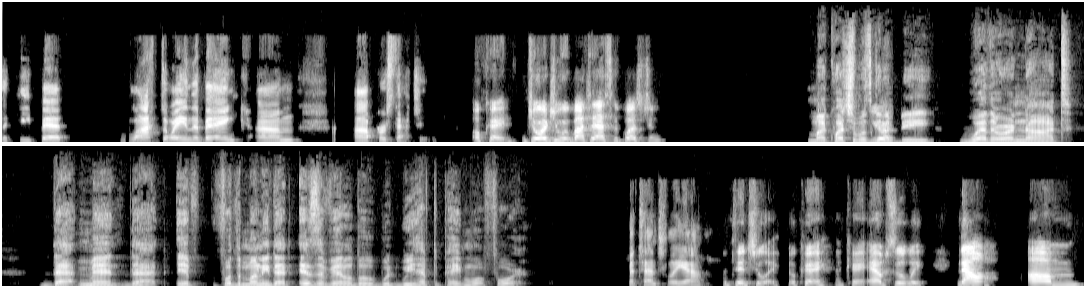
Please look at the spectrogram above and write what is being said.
to keep it locked away in the bank um, uh, per statute. Okay. George, you were about to ask a question? My question was going to be whether or not that meant that if for the money that is available, would we have to pay more for it? Potentially, yeah. Potentially. Okay. Okay. Absolutely. Now, um,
